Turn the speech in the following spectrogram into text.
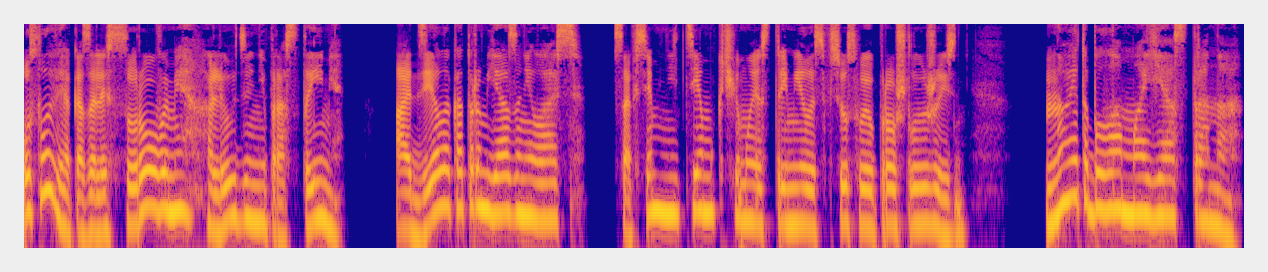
Условия оказались суровыми, люди непростыми, а дело, которым я занялась, совсем не тем, к чему я стремилась всю свою прошлую жизнь. Но это была моя страна,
